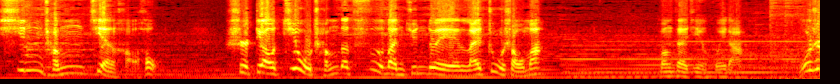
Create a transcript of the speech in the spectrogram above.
新城建好后。”是调旧城的四万军队来驻守吗？王在进回答：“不是，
